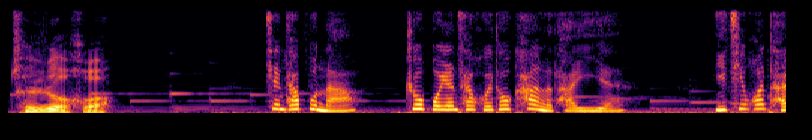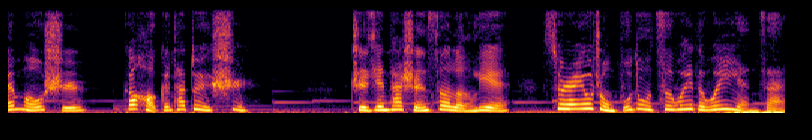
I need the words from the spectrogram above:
趁热喝。见他不拿，周伯言才回头看了他一眼。倪清欢抬眸时，刚好跟他对视，只见他神色冷冽，虽然有种不怒自威的威严在，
